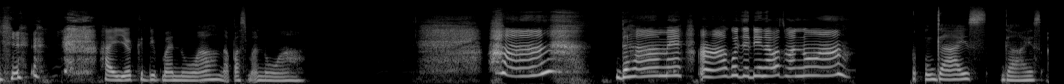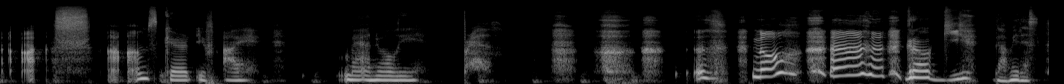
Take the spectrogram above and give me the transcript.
Hayo kedip manual, napas manual. Hah? Dame, aku jadi napas manual. Guys, guys, I, I- I'm scared if I manually breath. No, grogi. Dame des.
